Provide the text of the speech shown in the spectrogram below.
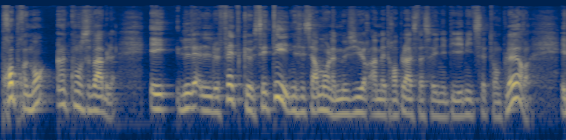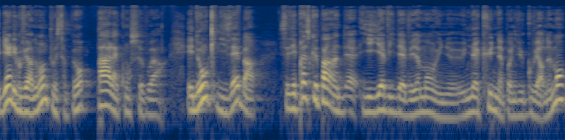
proprement inconcevable. Et le, fait que c'était nécessairement la mesure à mettre en place face à une épidémie de cette ampleur, eh bien, les gouvernements ne pouvaient simplement pas la concevoir. Et donc, ils disaient, ben, c'était presque pas un, il y avait évidemment une, une lacune d'un point de vue gouvernement,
